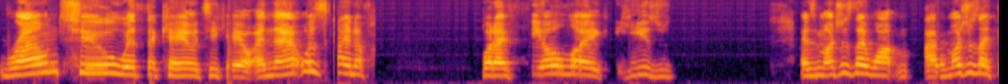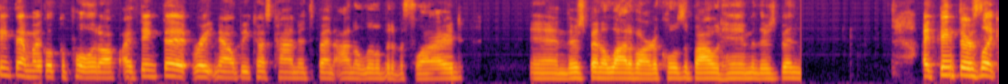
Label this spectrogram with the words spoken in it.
round two with the KO TKO, and that was kind of. But I feel like he's as much as I want, as much as I think that Michael could pull it off. I think that right now because Condit's been on a little bit of a slide, and there's been a lot of articles about him, and there's been I think there's like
